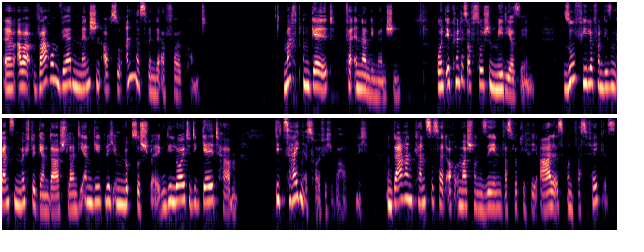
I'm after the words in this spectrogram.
Äh, aber warum werden Menschen auch so anders, wenn der Erfolg kommt? Macht und Geld verändern die Menschen. Und ihr könnt es auf Social Media sehen. So viele von diesen ganzen Möchtegern-Darstellern, die angeblich im Luxus schwelgen, die Leute, die Geld haben, die zeigen es häufig überhaupt nicht. Und daran kannst du es halt auch immer schon sehen, was wirklich real ist und was fake ist.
